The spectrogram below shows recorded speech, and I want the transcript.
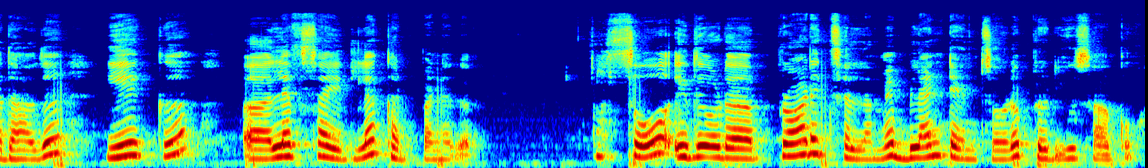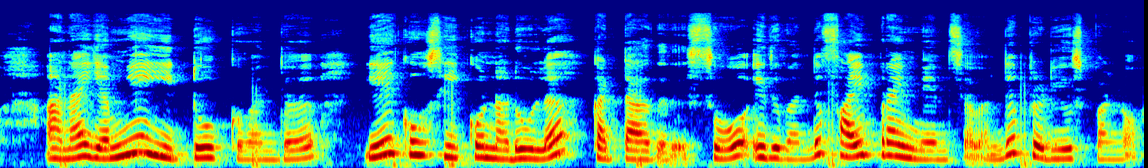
அதாவது ஏக்கு லெஃப்ட் சைடில் கட் பண்ணுது. ஸோ இதோட ப்ராடக்ட்ஸ் எல்லாமே பிளண்ட் டென்ஸோட ப்ரொடியூஸ் ஆகும். ஆனால் எம்ஏஇ டூக்கு வந்து ஏக்கும் சிக்கும் நடுவில் கட் ஆகுது. ஸோ இது வந்து ஃபைவ் ப்ரைம் மென்ஸை வந்து ப்ரொடியூஸ் பண்ணும்.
